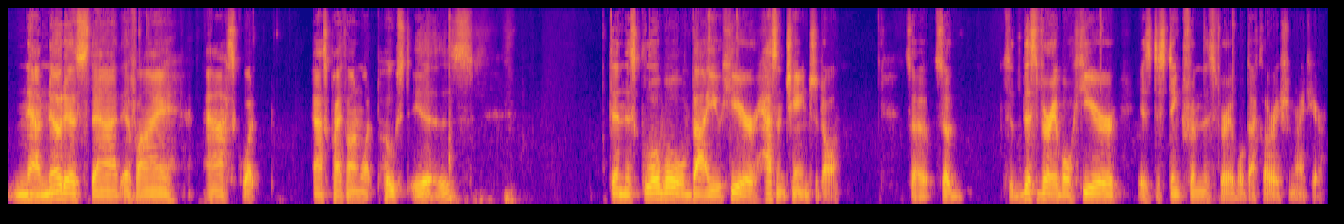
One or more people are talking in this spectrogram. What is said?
Now notice that if I ask what ask Python what post is, then this global value here hasn't changed at all. So, so, so this variable here is distinct from this variable declaration right here.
